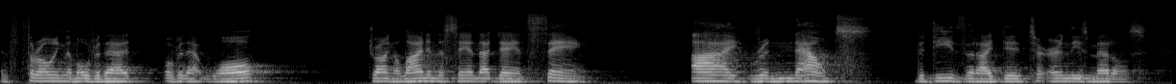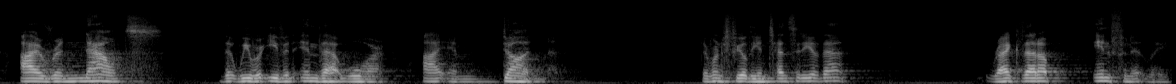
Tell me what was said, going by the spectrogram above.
and throwing them over that, over that wall, drawing a line in the sand that day and saying, I renounce the deeds that I did to earn these medals. I renounce that we were even in that war. I am done. Does everyone feel the intensity of that? Rank that up infinitely.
